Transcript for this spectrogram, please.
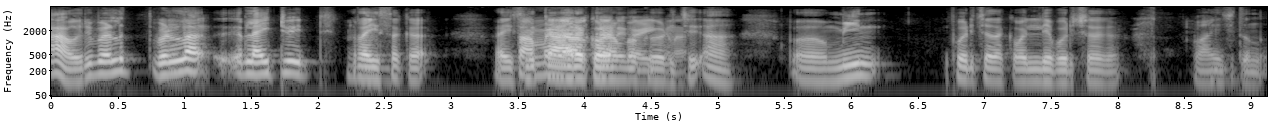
ആ ഒരു വെള്ള വെള്ള ലൈറ്റ് വെയിറ്റ് റൈസൊക്കെ റൈസ് കാരക്കുഴമ്പൊക്കെ മേടിച്ച് ആ മീൻ പൊരിച്ചതൊക്കെ വലിയ പൊരിച്ചതൊക്കെ വാങ്ങിച്ച് തിന്ന്.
